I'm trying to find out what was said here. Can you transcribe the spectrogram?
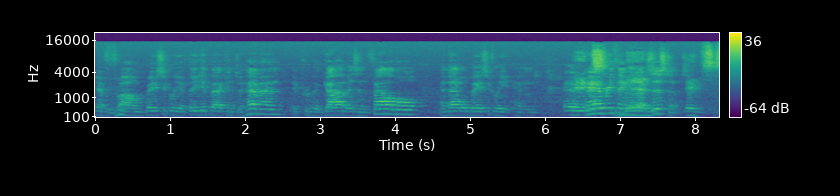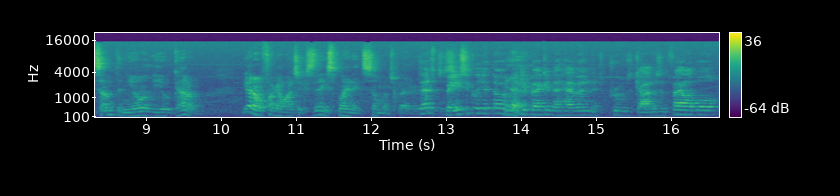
If Mhm. um, basically, if they get back into heaven, they prove that God is infallible, and that will basically end It's- everything in existence. It's something you you gotta you gotta fucking watch it because they explain it so much better. That's It's- basically it, though. If Yeah. they get back into heaven, it proves God is infallible,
